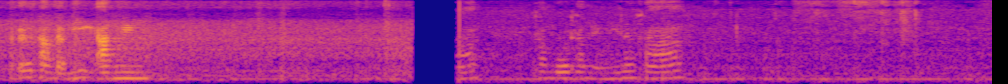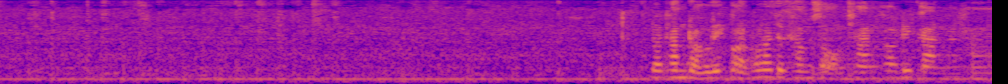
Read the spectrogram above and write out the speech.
แล้วก็ทำแบบนี้อีกอันหนึงทำโบทำอย่างนี้นะคะเราทำดอกเล็กก่อนเพราะเราจะทำสองชั้นเข้าด้วยกันนะคะ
